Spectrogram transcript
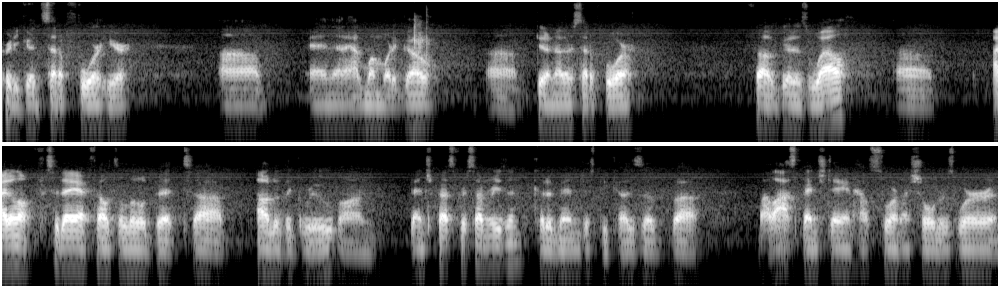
pretty good set of four here. Um, and then I had one more to go. Um, did another set of four. Felt good as well. Um, I don't know. Today I felt a little bit uh, out of the groove on bench press for some reason. Could have been just because of uh, my last bench day and how sore my shoulders were, and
